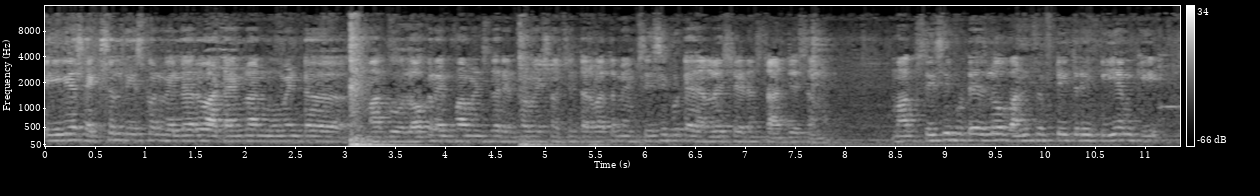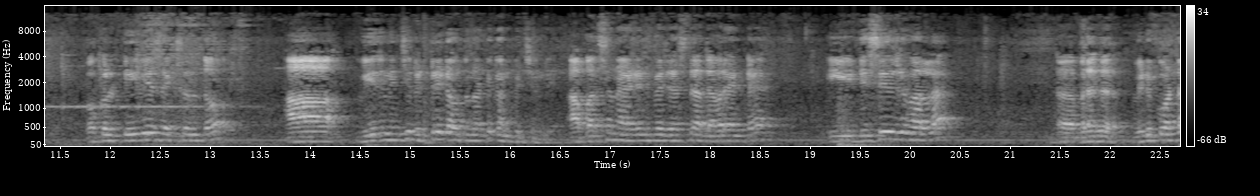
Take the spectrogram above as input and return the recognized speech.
టీవీఎస్ ఎక్సెల్ తీసుకొని వెళ్ళారు ఆ టైంలో మూమెంట్ మాకు లోకల్ ఇన్ఫార్మెంట్స్ దగ్గర ఇన్ఫర్మేషన్ వచ్చిన తర్వాత మేము సీసీ ఫుటేజ్ అనలైజ్ చేయడం స్టార్ట్ చేసాము మాకు సీసీ ఫుటేజ్లో వన్ ఫిఫ్టీ త్రీ పిఎం కి ఒకరు టీవీఎస్ ఎక్సెల్తో ఆ వీధి నుంచి రిట్రీట్ అవుతున్నట్టు కనిపించింది. ఆ పర్సన్ ఐడెంటిఫై చేస్తే అది ఎవరంటే ఈ డిసీజ్డ్ వల్ల బ్రదర్ వినుకొండ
